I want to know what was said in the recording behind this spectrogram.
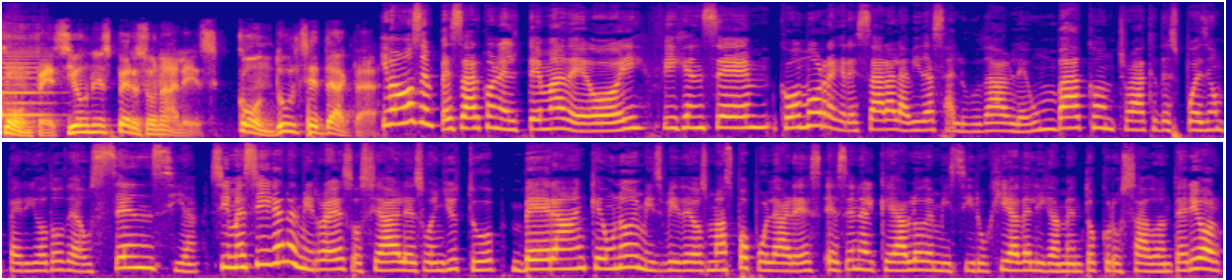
Confesiones personales con Dulce Dacta. Y vamos a empezar con el tema de hoy. Fíjense cómo regresar a la vida saludable, un back on track después de un periodo de ausencia. Si me siguen en mis redes sociales o en YouTube, verán que uno de mis videos más populares es en el que hablo de mi cirugía de ligamento cruzado anterior.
